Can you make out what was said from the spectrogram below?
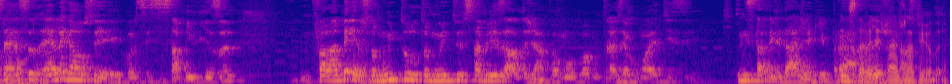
processo, bom, né? é legal você, quando você se estabiliza, falar, beleza, tô muito, tô muito estabilizado já, vamos, vamos trazer alguma instabilidade aqui pra... Instabilidade pra na vida.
